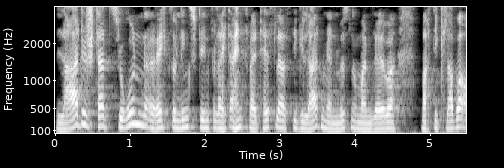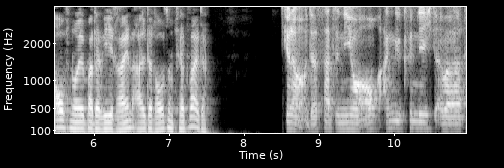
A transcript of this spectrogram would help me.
Ladestation. Rechts und links stehen vielleicht ein, zwei Teslas, die geladen werden müssen und man selber macht die Klappe auf, neue Batterie rein, alte raus und fährt weiter. Genau, das hatte NIO auch angekündigt, aber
